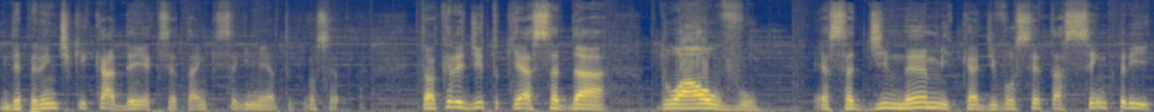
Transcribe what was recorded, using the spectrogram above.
Independente de que cadeia que você está, em que segmento que você está. Então, acredito que essa da, do alvo, essa dinâmica de você estar tá sempre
